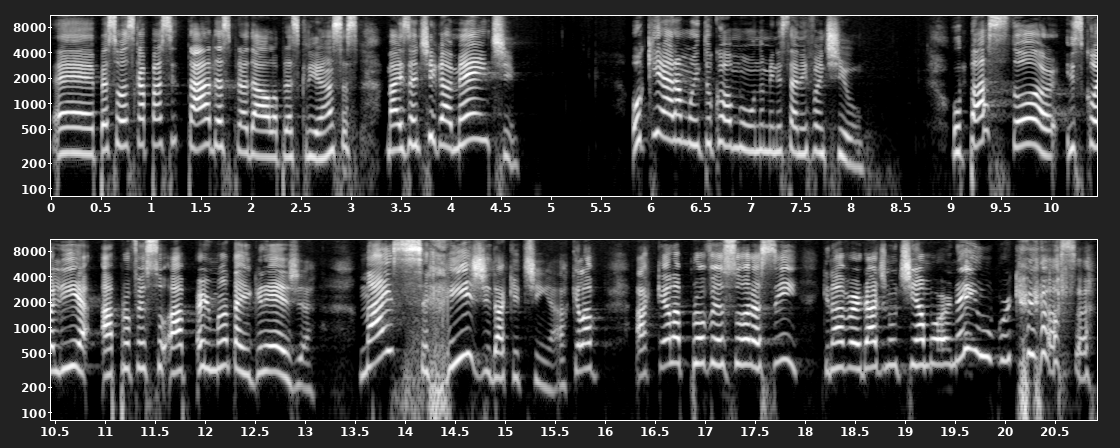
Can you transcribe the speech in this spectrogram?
é, pessoas capacitadas para dar aula para as crianças, mas antigamente o que era muito comum no ministério infantil? O pastor escolhia a, professor, a irmã da igreja mais rígida que tinha. Aquela, aquela professora assim, que na verdade não tinha amor nenhum por criança.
